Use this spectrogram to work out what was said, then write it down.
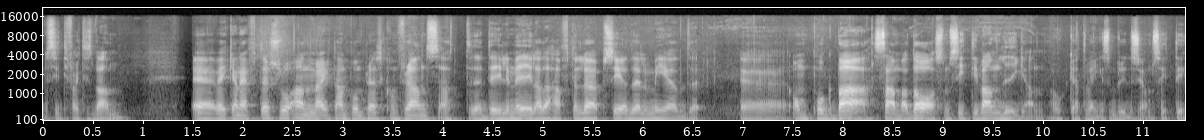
City faktiskt vann. Eh, veckan efter så anmärkte han på en presskonferens att eh, Daily Mail hade haft en löpsedel med eh, om Pogba samma dag som City vann ligan och att det var ingen som brydde sig om City.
